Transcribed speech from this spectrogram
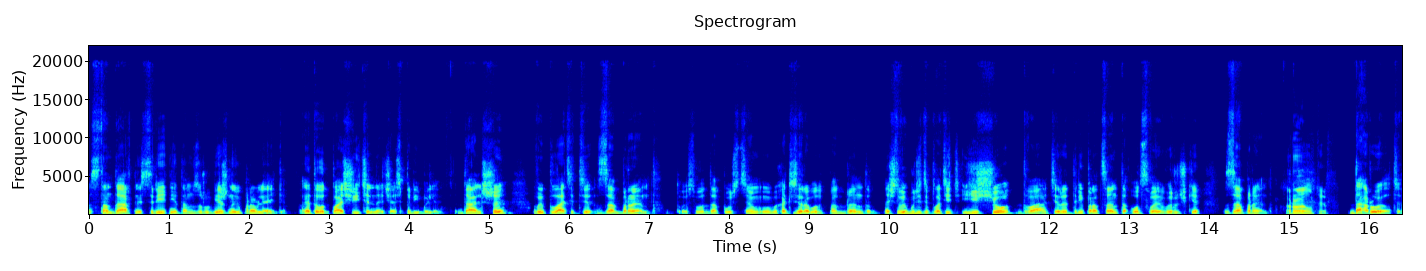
стандартной, средней, там, зарубежной управляйки. Это вот поощрительная часть прибыли. Дальше вы платите за бренд. То есть, вот, допустим, вы хотите работать под брендом, значит, вы будете платить еще 2-3% от своей выручки за бренд. Роялти. Да, роялти.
